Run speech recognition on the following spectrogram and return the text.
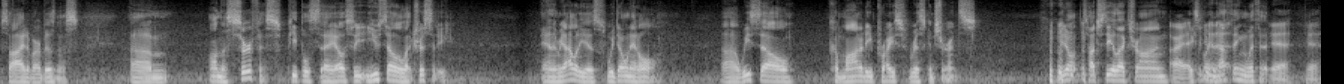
side of our business. Um, on the surface, people say, "Oh, so you sell electricity," and the reality is we don't at all. Uh, we sell commodity price risk insurance. We don't touch the electron. All right, explain we do that. nothing with it. Yeah. Yeah.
